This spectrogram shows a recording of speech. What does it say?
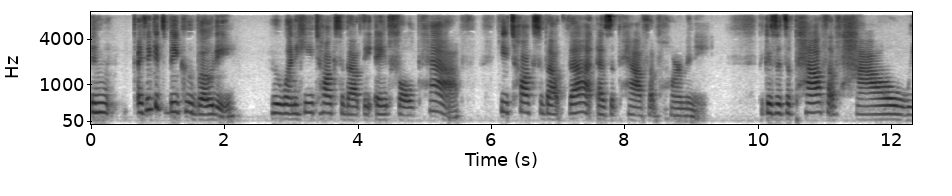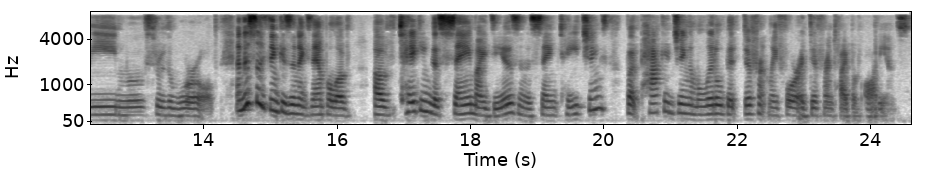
in, I think it's Bhikkhu Bodhi, who when he talks about the Eightfold Path, he talks about that as a path of harmony because it's a path of how we move through the world. And this, I think, is an example of of taking the same ideas and the same teachings, but packaging them a little bit differently for a different type of audience.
